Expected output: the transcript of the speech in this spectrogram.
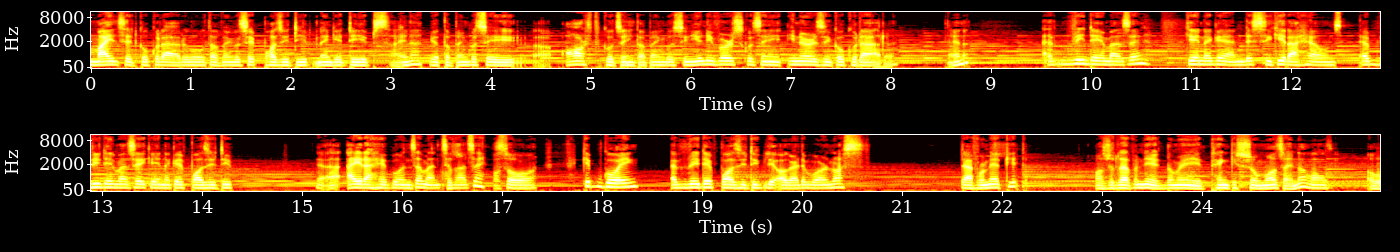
माइन्ड सेटको कुराहरू तपाईँको चाहिँ पोजिटिभ नेगेटिभ्स होइन यो तपाईँको चाहिँ अर्थको चाहिँ तपाईँको चाहिँ युनिभर्सको चाहिँ इनर्जीको कुराहरू होइन एभ्री डेमा चाहिँ केही न केही हामीले सिकिराखेका हुन्छ एभ्री डेमा चाहिँ केही न केही पोजिटिभ आइराखेको हुन्छ मान्छेमा चाहिँ so keep going every day positively अगाडि बढ्नुहोस् डेफिनेटली हजुरलाई पनि एकदमै थ्याङ्क यू सो मच होइन अब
